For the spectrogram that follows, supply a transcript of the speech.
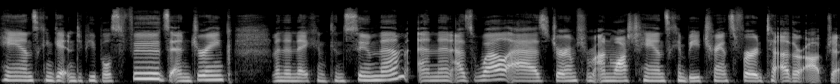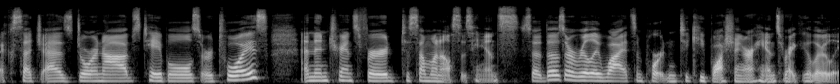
hands can get into people's foods and drink, and then they can consume them. And then as well as germs from unwashed hands can be transferred to other objects, such as doorknobs, tables, or toys, and then transferred to someone else's hands. So those are really why it's important to keep washing our hands regularly.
